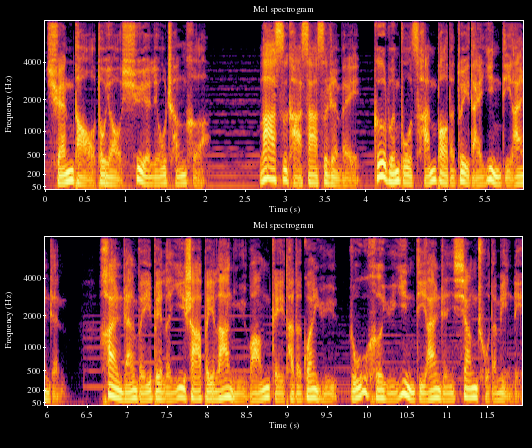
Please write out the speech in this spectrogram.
全岛都要血流成河。”拉斯卡萨斯认为哥伦布残暴地对待印第安人，悍然违背了伊莎贝拉女王给他的关于如何与印第安人相处的命令。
